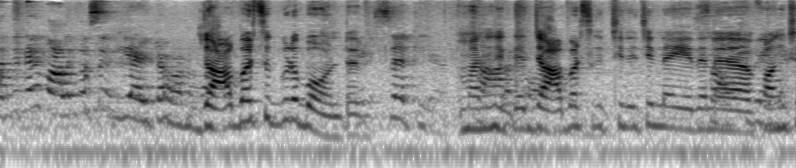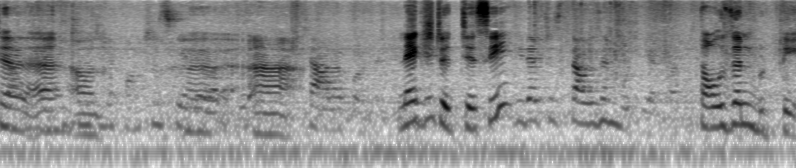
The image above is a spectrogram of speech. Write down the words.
అందుకని వాళ్ళ కోసం ఈ ఐటమ్ జాబర్స్ కూడా బాగుంటది. ఎగ్జాక్ట్లీ మనకి జాబర్స్ చిన్న చిన్న ఏదైనా ఫంక్షన్ అవును. నెక్స్ట్ వచ్చేసి థౌజండ్ బుట్టి.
